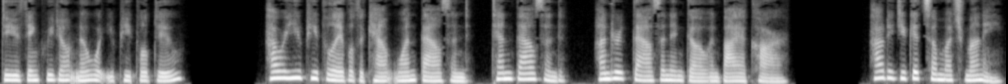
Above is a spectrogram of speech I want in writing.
do you think we don't know what you people do? How are you people able to count 1,000, 10,000, 100,000 and go and buy a car? How did you get so much money?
